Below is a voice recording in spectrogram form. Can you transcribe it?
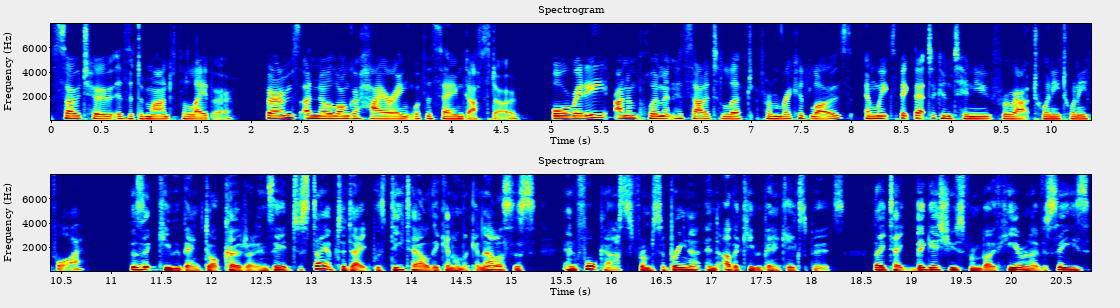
so too is the demand for labour. Firms are no longer hiring with the same gusto. Already, unemployment has started to lift from record lows, and we expect that to continue throughout 2024. Visit kiwibank.co.nz to stay up to date with detailed economic analysis and forecasts from Sabrina and other Kiwibank experts. They take big issues from both here and overseas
